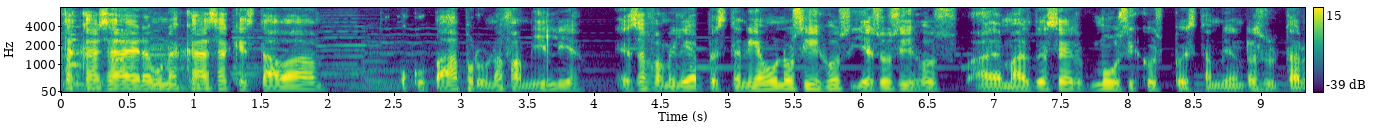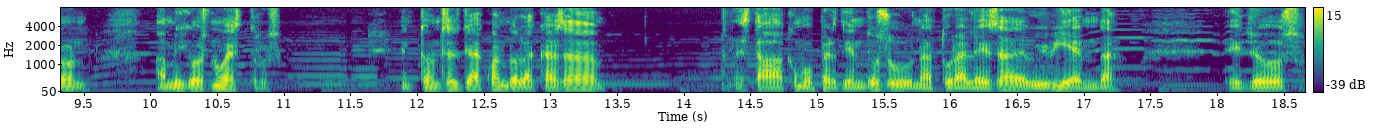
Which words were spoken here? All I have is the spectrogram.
Esta casa era una casa que estaba ocupada por una familia. esa familia pues tenía unos hijos y esos hijos, además de ser músicos, pues también resultaron amigos nuestros. Entonces ya cuando la casa estaba como perdiendo su naturaleza de vivienda, ellos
